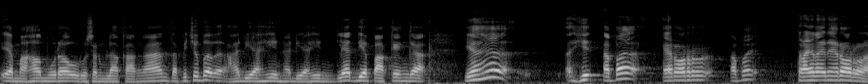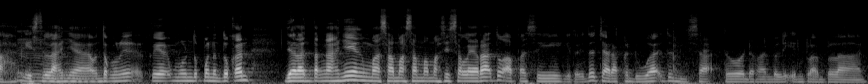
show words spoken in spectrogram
ya mahal murah urusan belakangan, tapi coba hadiahin, hadiahin. Lihat dia pakai nggak. Ya hit apa error apa trial and error lah istilahnya untuk meni- kayak untuk menentukan jalan tengahnya yang masa-masa masih selera tuh apa sih gitu. Itu cara kedua itu bisa tuh dengan beliin pelan-pelan.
